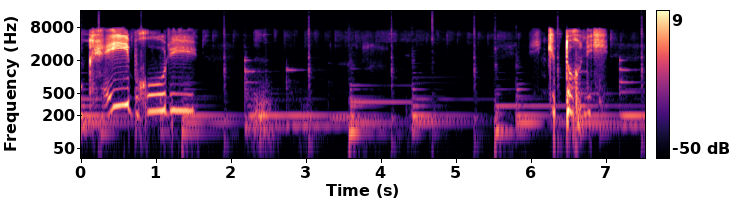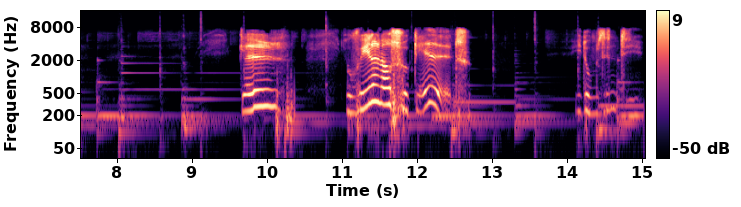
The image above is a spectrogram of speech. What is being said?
Okay. Ich geb doch nicht. Geld. Juwelen aus für Geld. Wie dumm sind die?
